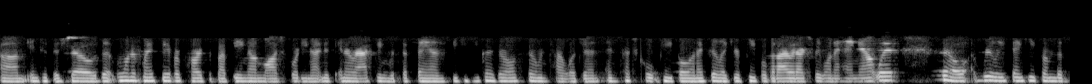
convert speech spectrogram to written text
um, into the show. That one of my favorite parts about being on Lodge 49 is interacting with the fans because you guys are all so intelligent and such cool people, and I feel like you're people that I would actually want to hang out with. So, really, thank you from the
